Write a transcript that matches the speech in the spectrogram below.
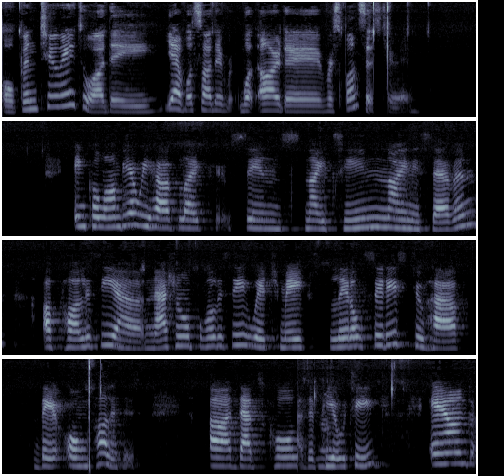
open to it, or are they? Yeah, what's are the what are the responses to it? In Colombia, we have like since 1997 a policy, a national policy, which makes little cities to have their own policies. Uh, that's called the POT. And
